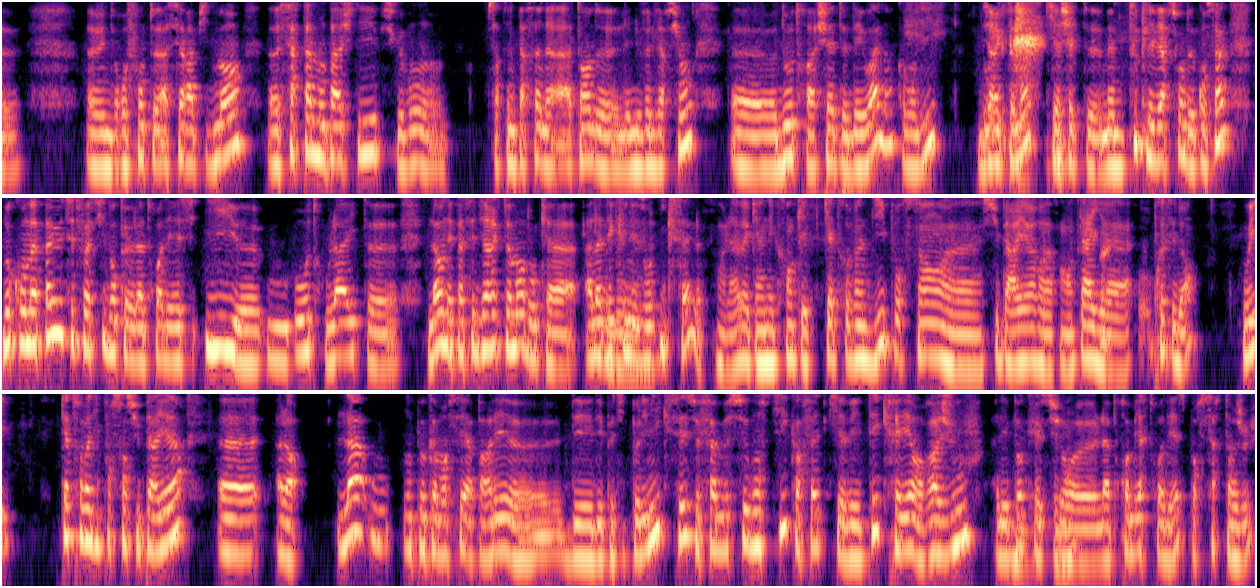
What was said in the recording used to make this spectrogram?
une refonte assez rapidement. Euh, certains ne l'ont pas acheté puisque bon, certaines personnes attendent les nouvelles versions, euh, d'autres achètent Day One, hein, comme on dit directement, qui achètent euh, même toutes les versions de console. Donc on n'a pas eu cette fois-ci donc euh, la 3DSi euh, ou autre ou Lite. euh, là on est passé directement donc à, à la déclinaison XL. Voilà, avec un écran qui est 90% euh, supérieur en taille euh, au précédent. Oui, 90% supérieur. Euh, alors là où on peut commencer à parler euh, des, des petites polémiques, c'est ce fameux second stick en fait qui avait été créé en rajout à l'époque sur euh, la première 3DS pour certains jeux.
